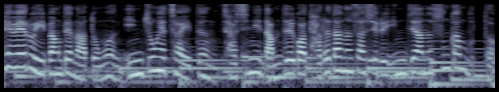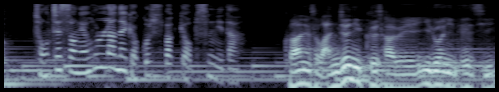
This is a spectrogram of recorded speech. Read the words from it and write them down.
해외로 입양된 아동은 인종의 차이 등 자신이 남들과 다르다는 사실을 인지하는 순간부터 정체성의 혼란을 겪을 수밖에 없습니다. 그 안에서 완전히 그 사회의 일원이 되지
